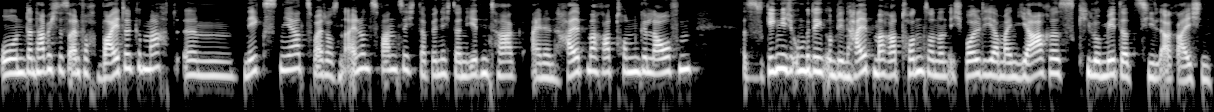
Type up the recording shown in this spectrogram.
Und dann habe ich das einfach weitergemacht im nächsten Jahr, 2021. Da bin ich dann jeden Tag einen Halbmarathon gelaufen. Also es ging nicht unbedingt um den Halbmarathon, sondern ich wollte ja mein Jahreskilometerziel erreichen.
